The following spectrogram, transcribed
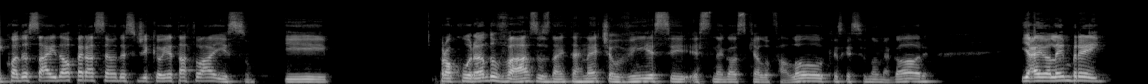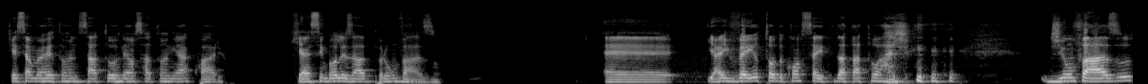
E quando eu saí da operação, eu decidi que eu ia tatuar isso. E procurando vasos na internet, eu vi esse, esse negócio que a Lu falou, que eu esqueci o nome agora. E aí eu lembrei que esse é o meu retorno de Saturno, é um Saturno em Aquário, que é simbolizado por um vaso. É... E aí veio todo o conceito da tatuagem de um vaso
